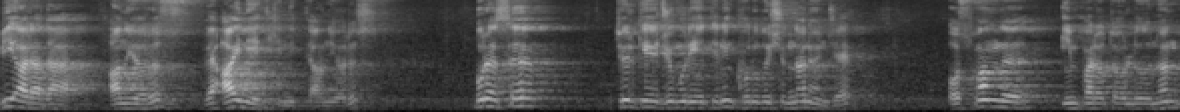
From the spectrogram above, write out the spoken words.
bir arada anıyoruz ve aynı etkinlikte anıyoruz. Burası Türkiye Cumhuriyeti'nin kuruluşundan önce Osmanlı İmparatorluğu'nun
